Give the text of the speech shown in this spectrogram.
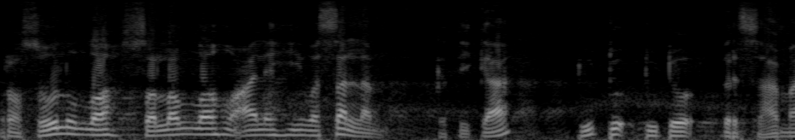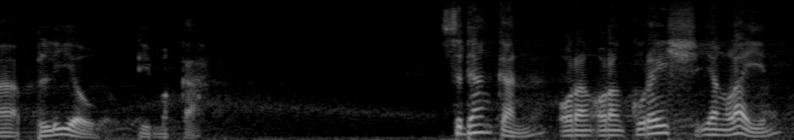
Rasulullah Shallallahu Alaihi Wasallam ketika duduk-duduk bersama beliau di Mekah. Sedangkan orang-orang Quraisy yang lain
